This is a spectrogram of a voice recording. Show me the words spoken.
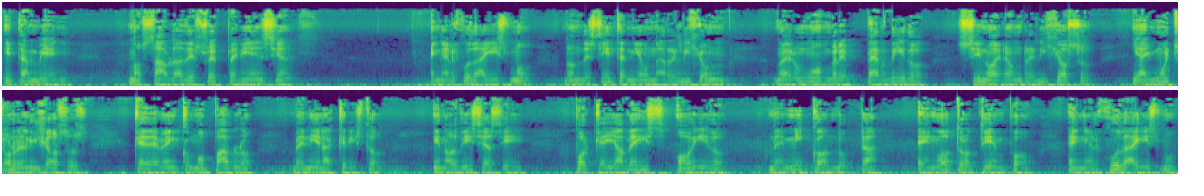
Y también nos habla de su experiencia en el judaísmo, donde sí tenía una religión, no era un hombre perdido, sino era un religioso. Y hay muchos religiosos que deben, como Pablo, venir a Cristo. Y nos dice así, porque ya habéis oído de mi conducta en otro tiempo en el judaísmo,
